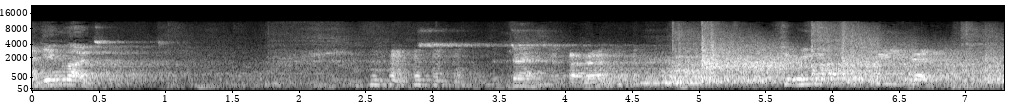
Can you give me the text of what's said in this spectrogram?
I did lunch. Should we not repeat that?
